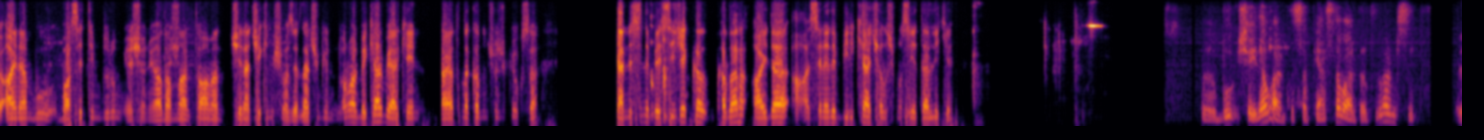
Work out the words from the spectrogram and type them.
aynen bu bahsettiğim durum yaşanıyor. Adamlar tamamen şeyden çekilmiş vaziyetler. Çünkü normal bekar bir erkeğin hayatında kadın çocuk yoksa kendisini besleyecek ka- kadar ayda senede 1-2 ay çalışması yeterli ki. E, Bu şeyde vardı, Sapiens'te vardı hatırlar mısın? E,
